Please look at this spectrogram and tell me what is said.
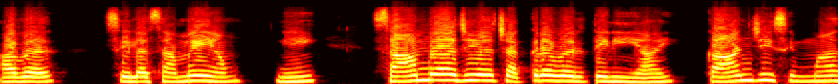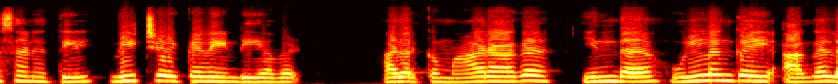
அவர் சில சமயம் நீ சாம்ராஜ்ய சக்கரவர்த்தினியாய் காஞ்சி சிம்மாசனத்தில் வீற்றிருக்க வேண்டியவள். அதற்கு மாறாக இந்த உள்ளங்கை அகல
